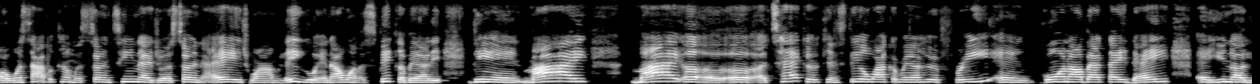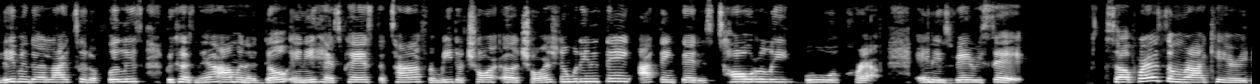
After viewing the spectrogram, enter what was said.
or once I become a certain teenager, a certain age where I'm legal and I want to speak about it, then my my uh, uh, uh, attacker can still walk around here free and going all about their day and you know living their life to the fullest because now I'm an adult and it has passed the time for me to char- uh, charge them with anything. I think that is totally bull crap and it's very sad. So prayers to Mariah Carey.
